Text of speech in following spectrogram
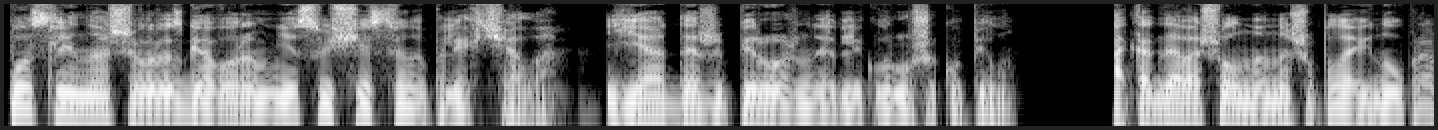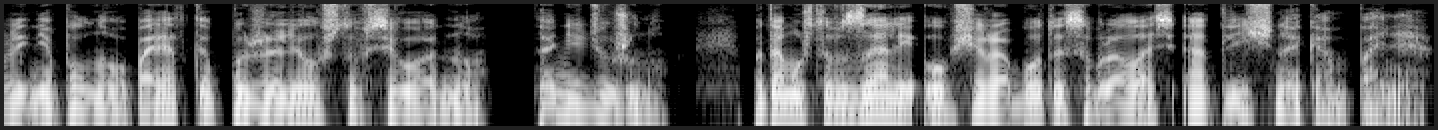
После нашего разговора мне существенно полегчало. Я даже пирожное для Куруши купил. А когда вошел на нашу половину управления полного порядка, пожалел, что всего одно, а не дюжину. Потому что в зале общей работы собралась отличная компания.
